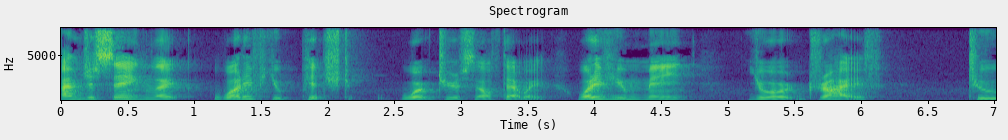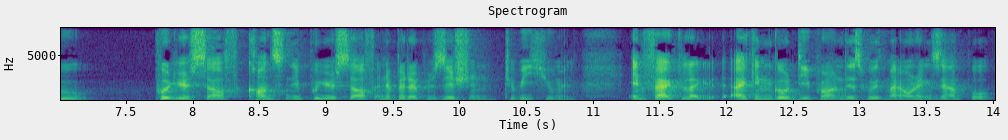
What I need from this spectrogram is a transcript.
I'm just saying like what if you pitched work to yourself that way? What if you made your drive to put yourself constantly put yourself in a better position to be human? In fact, like I can go deeper on this with my own example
